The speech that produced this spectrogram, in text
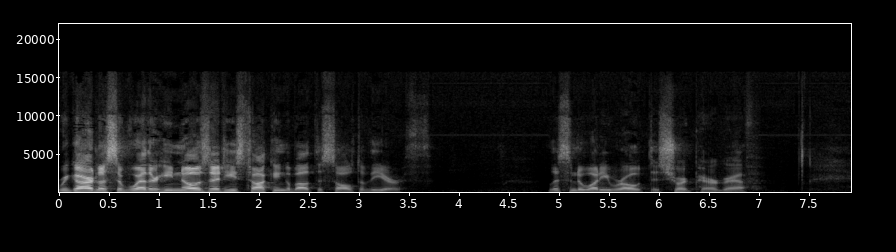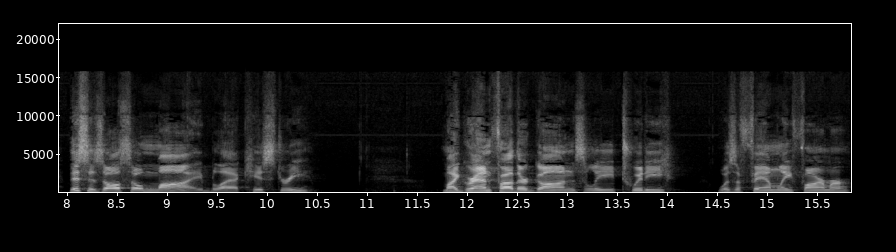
regardless of whether he knows it, he's talking about the salt of the earth. Listen to what he wrote, this short paragraph. This is also my black history. My grandfather, Gons Lee Twitty, was a family farmer,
